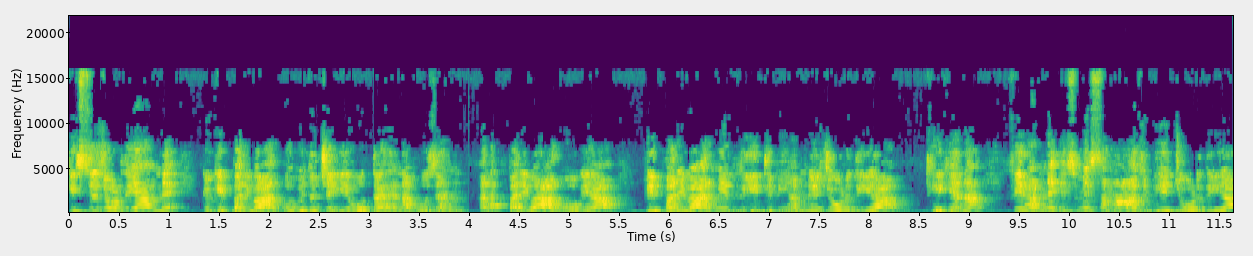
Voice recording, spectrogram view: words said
किससे जोड़ दिया हमने? क्योंकि परिवार को भी तो चाहिए होता है ना भोजन, है ना? परिवार हो गया, फिर परिवार में रीत भी हमने जोड़ दिया। ठीक है ना? फिर हमने इसमें समाज भी जोड़ दिया,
